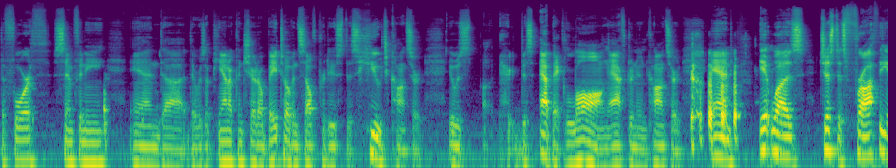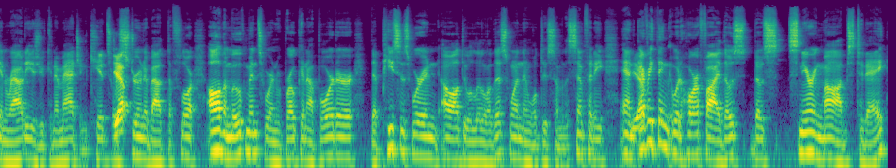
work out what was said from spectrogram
the fourth symphony, and uh, there was a piano concerto. Beethoven self-produced this huge concert. It was uh, this epic, long afternoon concert, and it was just as frothy and rowdy as you can imagine. Kids were yep. strewn about the floor. All the movements were in broken up order. The pieces were in, oh, I'll do a little of this one, then we'll do some of the symphony. And yep. everything that would horrify those those sneering mobs today,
